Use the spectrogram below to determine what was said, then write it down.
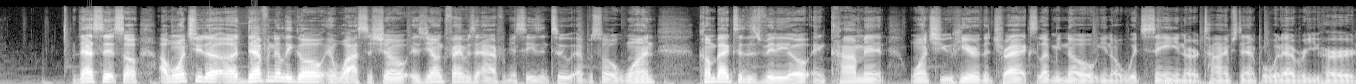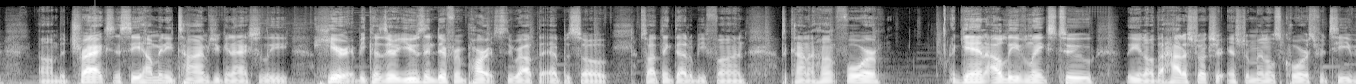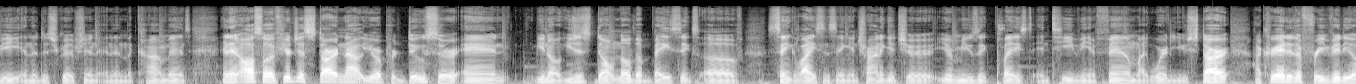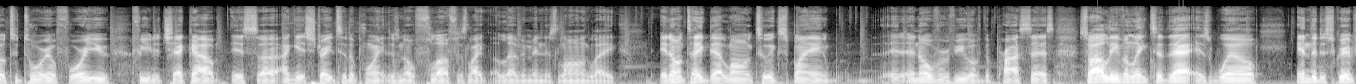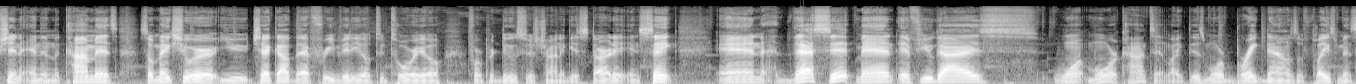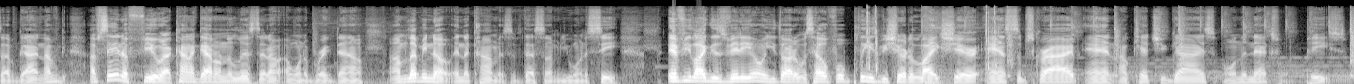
that's it. So I want you to uh, definitely go and watch the show. It's Young Famous and African season two, episode one. Come back to this video and comment once you hear the tracks. Let me know, you know, which scene or timestamp or whatever you heard um, the tracks and see how many times you can actually hear it because they're using different parts throughout the episode. So I think that'll be fun to kind of hunt for. Again, I'll leave links to you know the how to structure instrumentals course for TV in the description and in the comments. And then also if you're just starting out, you're a producer and you know you just don't know the basics of sync licensing and trying to get your your music placed in tv and film. Like where do you start? I created a free video tutorial for you for you to check out. It's uh i get straight to the point. There's no fluff. It's like 11 minutes long. Like it don't take that long to explain an overview of the process. So i'll leave a link to that as well in the description and in the comments. So make sure you check out that free video tutorial for producers trying to get started in sync and that's it, man. If you guys want more content like this, more breakdowns of placements I've gotten, I've I've seen a few. I kind of got on the list that I, I want to break down. Um, let me know in the comments if that's something you want to see. If you like this video and you thought it was helpful, please be sure to like, share, and subscribe. And I'll catch you guys on the next one. Peace.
